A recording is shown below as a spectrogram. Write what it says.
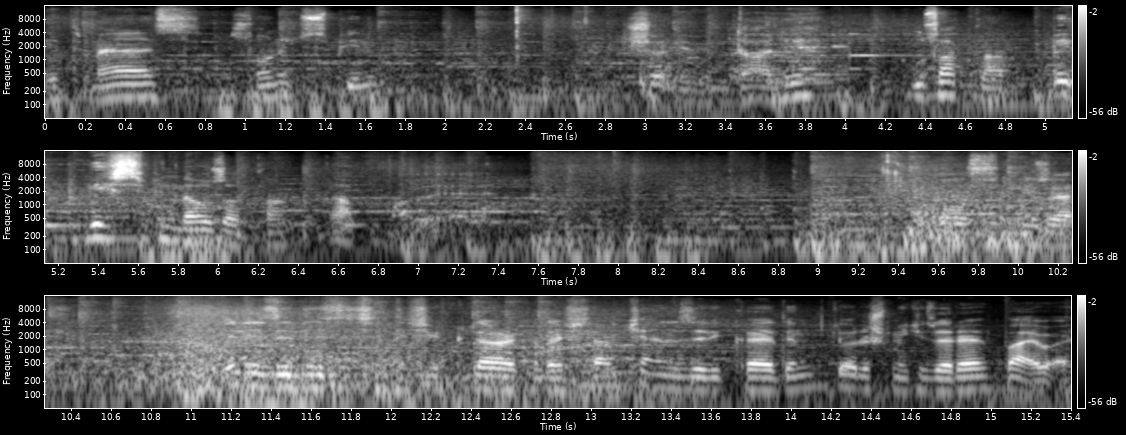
Yetmez. Son 3 spin. Şöyle bir müdahale. Uzat lan. 5 spin daha uzat lan. Yapma be. Güzel. Beni izlediğiniz için teşekkürler arkadaşlar. Kendinize dikkat edin. Görüşmek üzere. Bay bay.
